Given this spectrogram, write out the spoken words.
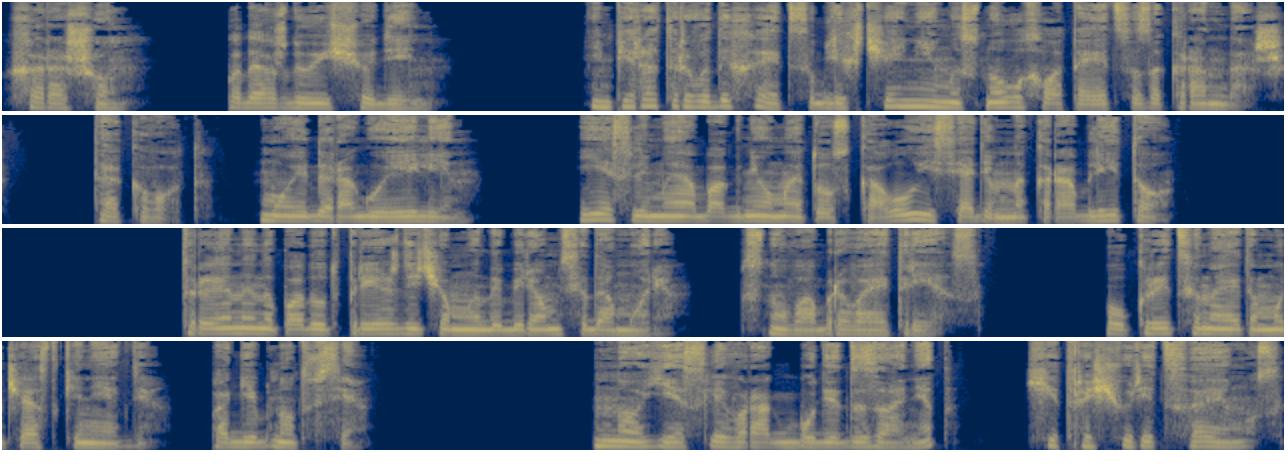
Хорошо, подожду еще день. Император выдыхает с облегчением и снова хватается за карандаш. Так вот, мой дорогой Элин, если мы обогнем эту скалу и сядем на корабли, то... Трены нападут прежде, чем мы доберемся до моря. Снова обрывает Риас. Укрыться на этом участке негде. Погибнут все. Но если враг будет занят, хитро щурится Эмус.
